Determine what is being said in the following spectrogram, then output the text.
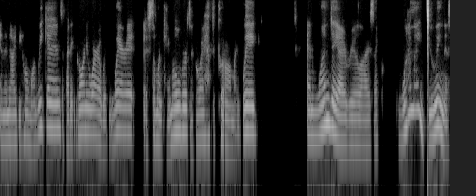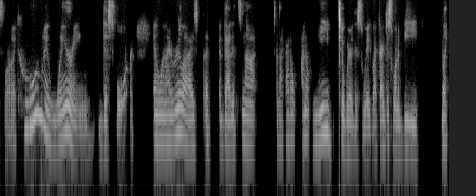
And then I'd be home on weekends. If I didn't go anywhere, I wouldn't wear it. But if someone came over, it's like, oh, I have to put on my wig. And one day I realized, like, what am I doing this for? Like, who am I wearing this for? And when I realized that, that it's not like I don't, I don't need to wear this wig. Like, I just want to be like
